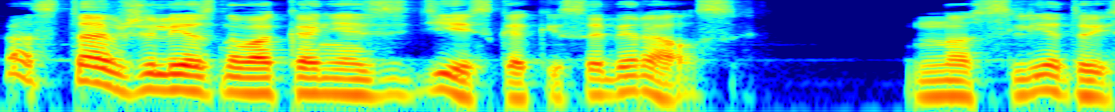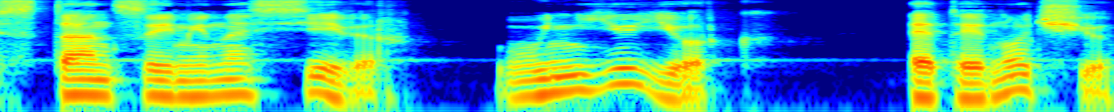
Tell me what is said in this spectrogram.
Оставь железного коня здесь, как и собирался. Но следуй станциями на север, в Нью-Йорк. Этой ночью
